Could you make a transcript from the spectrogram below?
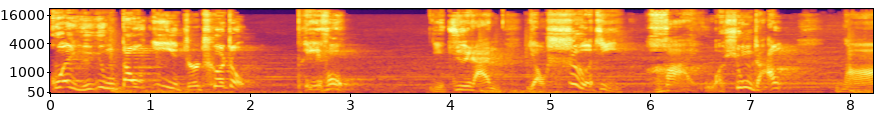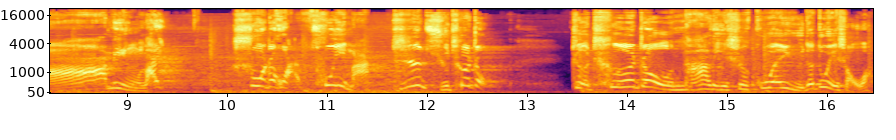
关羽用刀一指车胄，匹夫，你居然要设计害我兄长，拿命来！说着话，催马直取车胄。这车胄哪里是关羽的对手啊？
